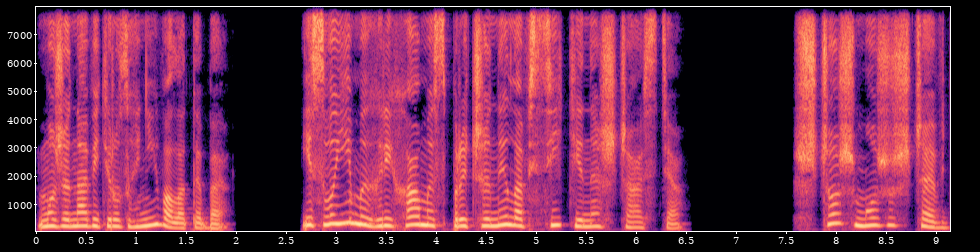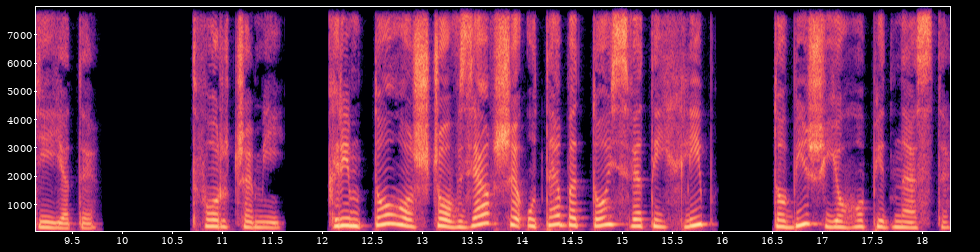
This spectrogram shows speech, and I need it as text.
Може, навіть розгнівала тебе і своїми гріхами спричинила всі ті нещастя. Що ж можу ще вдіяти? Творче мій, крім того, що, взявши у тебе той святий хліб, тобі ж його піднести.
